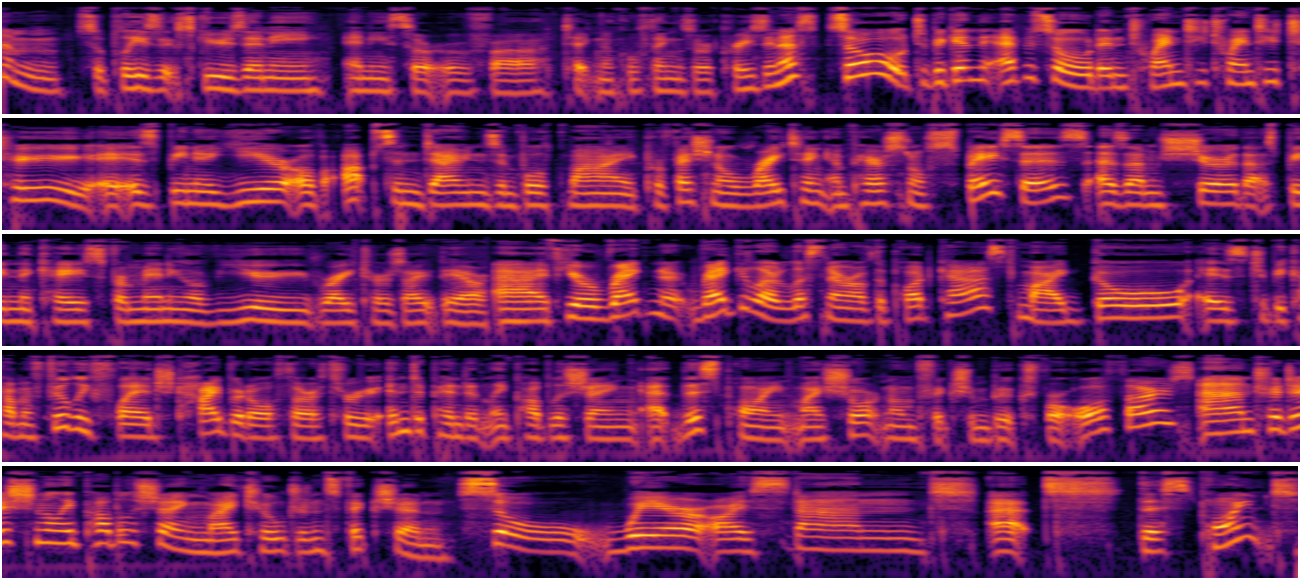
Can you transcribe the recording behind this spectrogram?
am. So please excuse any any sort of uh, technical things or craziness. So to begin the episode in 2022, it has been a year of ups and downs in both my professional writing and personal spaces, as I'm sure that's been the case for many of you writers out there. Uh, if you're a regular regular listener of the podcast, my goal is to become a fully fledged fledged hybrid author through independently publishing at this point my short non-fiction books for authors and traditionally publishing my children's fiction. So, where I stand at this point,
